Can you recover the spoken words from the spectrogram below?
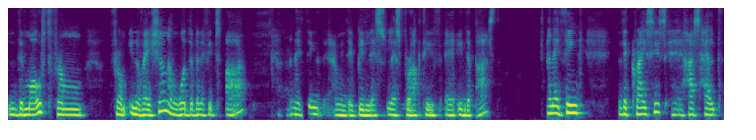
the most from, from innovation and what the benefits are and I think, I mean, they've been less less proactive uh, in the past, and I think the crisis uh, has helped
